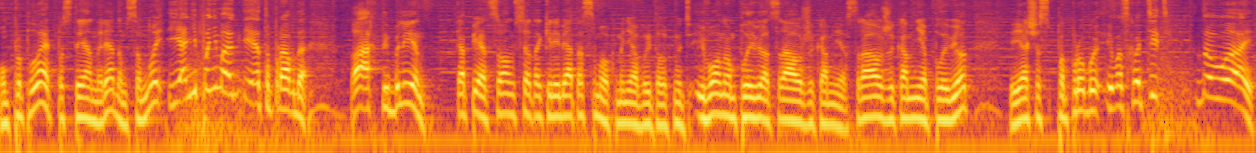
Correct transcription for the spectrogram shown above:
Он проплывает постоянно рядом со мной, и я не понимаю, где это, правда. Ах ты, блин. Капец, он все-таки, ребята, смог меня вытолкнуть. И вон он плывет сразу же ко мне. Сразу же ко мне плывет. И я сейчас попробую его схватить. Давай.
